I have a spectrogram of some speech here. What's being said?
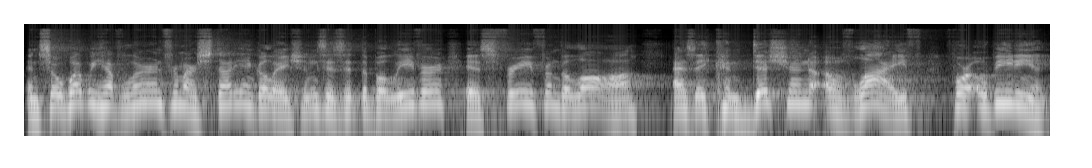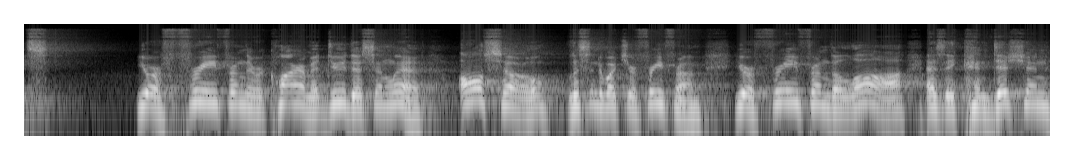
And so, what we have learned from our study in Galatians is that the believer is free from the law as a condition of life for obedience. You are free from the requirement, do this and live. Also, listen to what you're free from. You're free from the law as a condition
